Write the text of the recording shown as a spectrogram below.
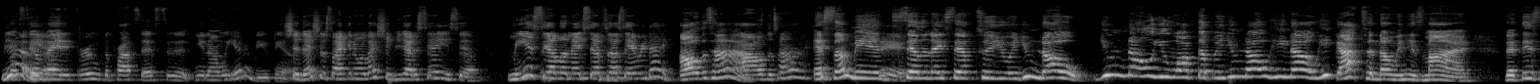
Yeah. but still Yeah. made it through the process to you know we interviewed them Shit, that's just like in a relationship. You got to sell yourself. Men selling themselves to us every day, all the time. all the time. and some men Shit. selling themselves to you, and you know, you know, you walked up and you know, he know, he got to know in his mind that this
